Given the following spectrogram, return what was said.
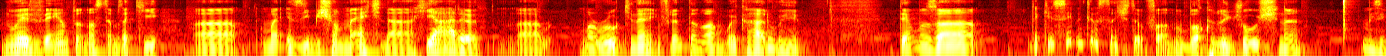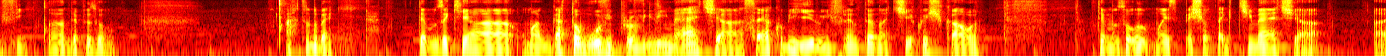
No evento, nós temos aqui uh, uma exhibition match da Riara, uh, uma rookie, né? Enfrentando a Moika Haruhi. Temos a Daqui seria interessante ter falando no bloco do Josh, né? Mas enfim, ah, depois eu. Ah, tudo bem. Temos aqui a, uma Gato Movie Providing Match, a Sayako Bihiro enfrentando a Chieko Ishikawa. Temos uma Special Tag Team Match, a, a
